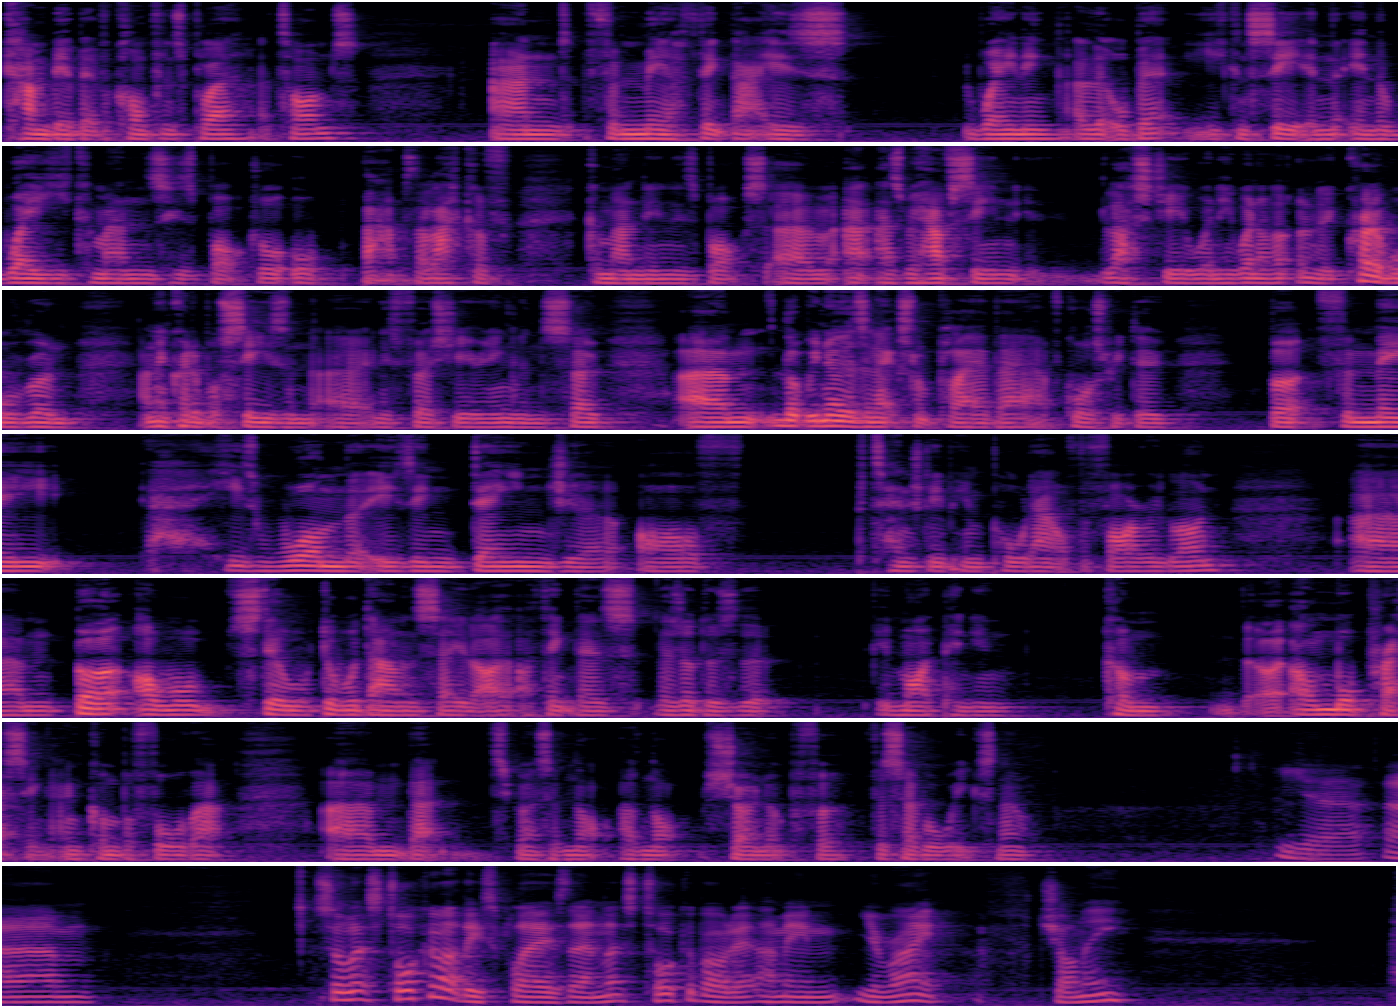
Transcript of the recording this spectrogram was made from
can be a bit of a confidence player at times. And for me, I think that is waning a little bit. You can see it in the, in the way he commands his box, or, or perhaps the lack of commanding his box, um, as we have seen last year when he went on an incredible run, an incredible season uh, in his first year in England. So, um, look, we know there's an excellent player there, of course we do, but for me, he's one that is in danger of potentially being pulled out of the firing line. Um, but I will still double down and say that I, I think there's there's others that, in my opinion, come are more pressing and come before that. Um, that to be honest, have not have not shown up for, for several weeks now. Yeah. Um, so let's talk about these players then. Let's talk about it. I mean, you're right, Johnny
